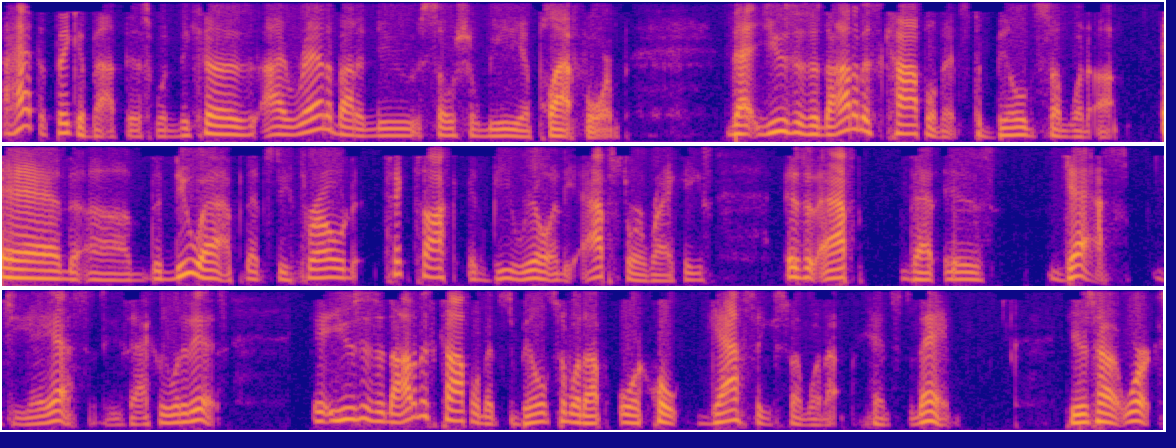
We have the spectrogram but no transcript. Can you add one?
I had to think about this one because I read about a new social media platform that uses anonymous compliments to build someone up. And uh, the new app that's dethroned TikTok and BeReal in the App Store rankings is an app that is GAS, G-A-S. is exactly what it is. It uses anonymous compliments to build someone up or, quote, gassing someone up, hence the name. Here's how it works.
